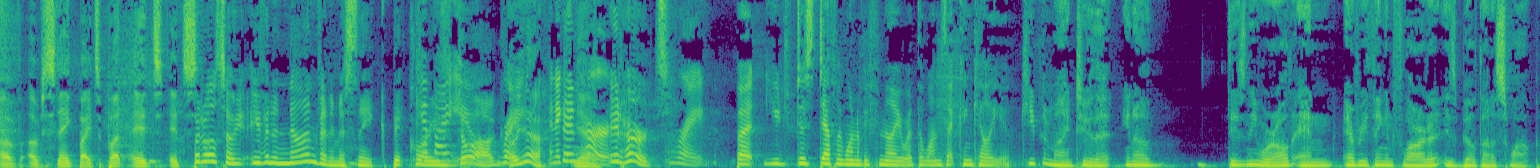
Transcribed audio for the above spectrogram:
of of snake bites, but it's it's But also, even a non venomous snake bit Corey's bite you. dog. right? Oh, yeah. and it can Yeah. hurt. It hurts. right? But you just definitely want to be familiar with the ones that can kill you. Keep in mind too that you know Disney World and everything in Florida is built on a swamp.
